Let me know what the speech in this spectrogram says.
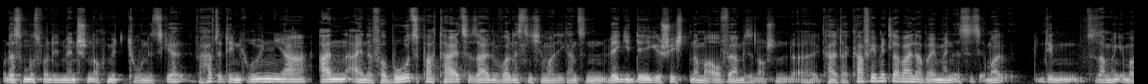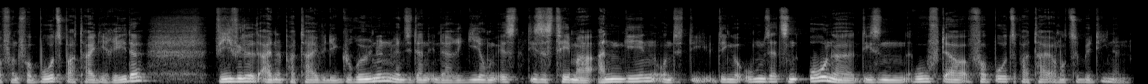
Und das muss man den Menschen auch mittun. Es haftet den Grünen ja an, eine Verbotspartei zu sein. Wir wollen jetzt nicht nochmal die ganzen Veggie-Day-Geschichten nochmal aufwärmen, sind auch schon äh, kalter Kaffee mittlerweile, aber immerhin ist es immer in dem Zusammenhang immer von Verbotspartei die Rede. Wie will eine Partei wie die Grünen, wenn sie dann in der Regierung ist, dieses Thema angehen und die Dinge umsetzen, ohne diesen Ruf der Verbotspartei auch noch zu bedienen?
